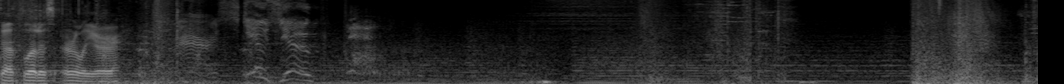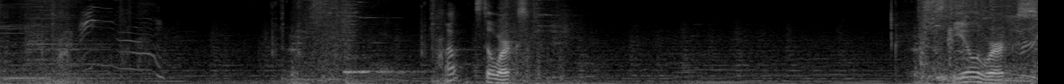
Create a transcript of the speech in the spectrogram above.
Death Lotus earlier. Still works. Steel works.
